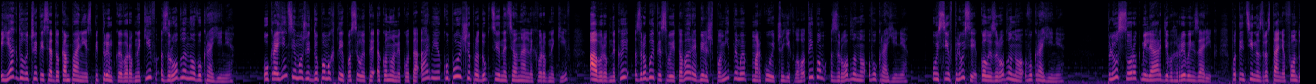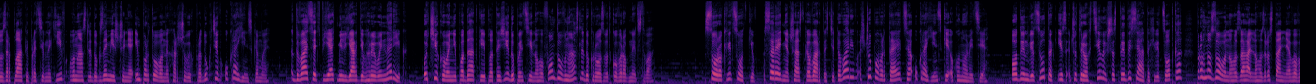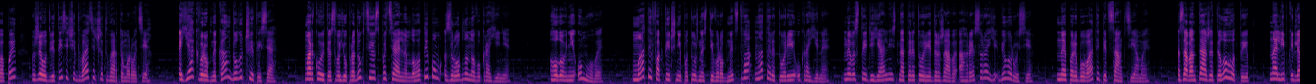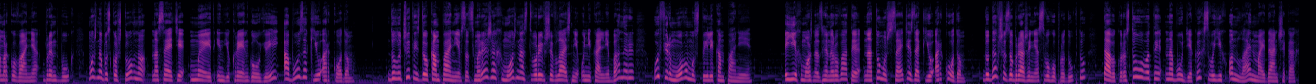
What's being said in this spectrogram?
Як долучитися до кампанії з підтримки виробників зроблено в Україні? Українці можуть допомогти посилити економіку та армію, купуючи продукцію національних виробників, а виробники зробити свої товари більш помітними, маркуючи їх логотипом Зроблено в Україні. Усі в плюсі, коли зроблено в Україні. Плюс 40 мільярдів гривень за рік. Потенційне зростання фонду зарплати працівників внаслідок заміщення імпортованих харчових продуктів українськими. 25 мільярдів гривень на рік. Очікувані податки і платежі до пенсійного фонду внаслідок розвитку виробництва. 40% середня частка вартості товарів, що повертається українській економіці. 1% із 4,6% прогнозованого загального зростання ВВП вже у 2024 році. Як виробникам долучитися? Маркуйте свою продукцію спеціальним логотипом Зроблено в Україні. Головні умови мати фактичні потужності виробництва на території України, не вести діяльність на території держави-агресора й Білорусі, не перебувати під санкціями, завантажити логотип, наліпки для маркування, брендбук можна безкоштовно на сайті madeinukraine.go.ua або за QR-кодом. Долучитись до кампанії в соцмережах можна, створивши власні унікальні банери у фірмовому стилі кампанії. Їх можна згенерувати на тому ж сайті за QR-кодом, додавши зображення свого продукту та використовувати на будь-яких своїх онлайн-майданчиках.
